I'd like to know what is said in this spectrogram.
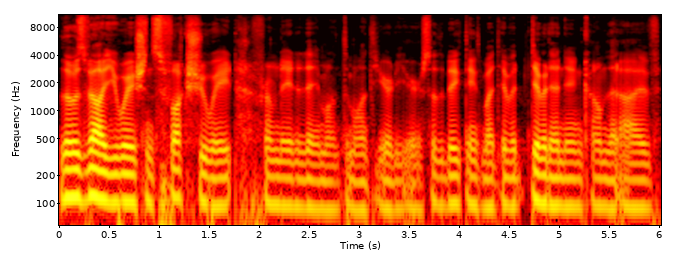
those valuations fluctuate from day to day, month to month, year to year. So the big thing is my div- dividend income that I've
